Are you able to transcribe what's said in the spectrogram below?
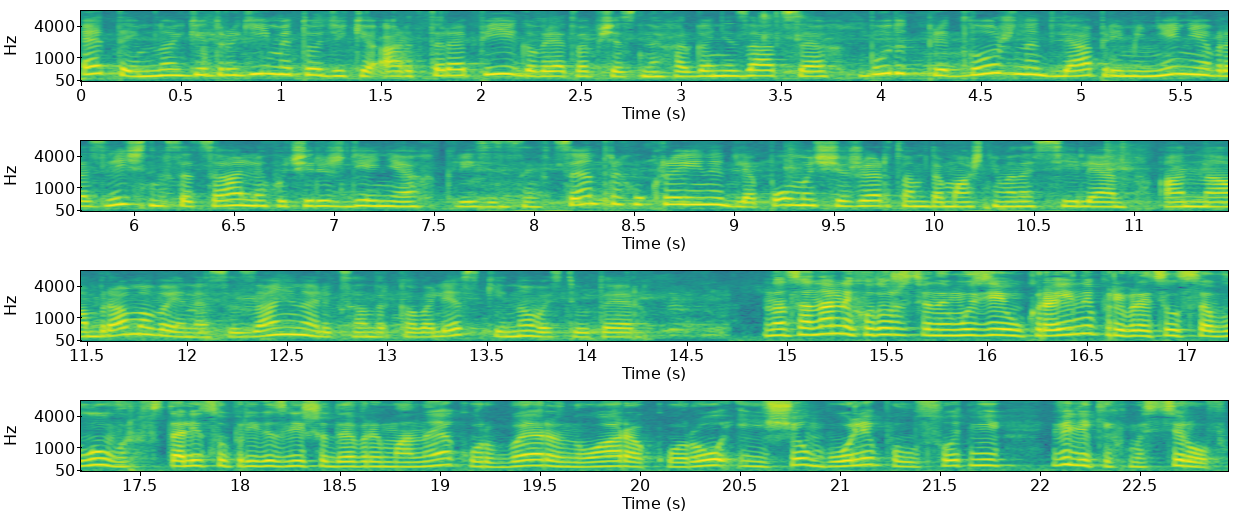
Это и многие другие методики арт-терапии, говорят в общественных организациях, будут предложены для применения в различных социальных учреждениях, кризисных центрах Украины для помощи жертвам домашнего насилия. Анна Абрамова, Инесса Занина, Александр Ковалевский. Новости УТР. Национальный художественный музей Украины превратился в Лувр. В столицу привезли шедевры Мане, Курбе, Ренуара, Коро и еще более полусотни великих мастеров.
